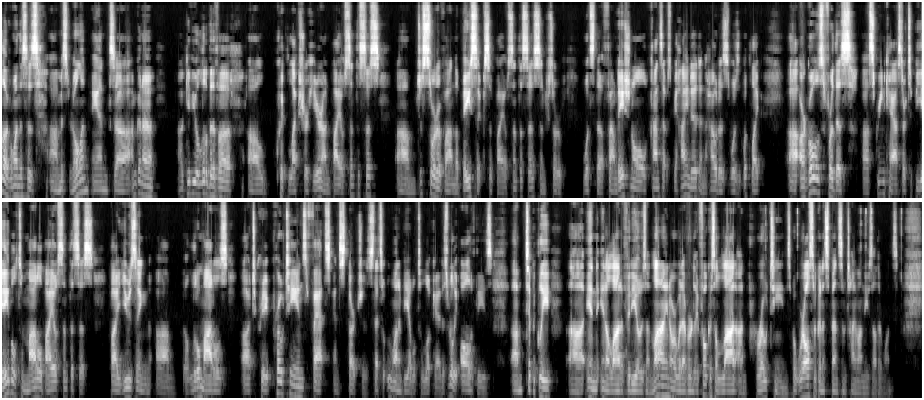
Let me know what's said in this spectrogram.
Hello, everyone. This is uh, Mr. Nolan, and uh, I'm going to uh, give you a little bit of a, a quick lecture here on biosynthesis, um, just sort of on the basics of biosynthesis and sort of what's the foundational concepts behind it and how does what does it look like. Uh, our goals for this uh, screencast are to be able to model biosynthesis by using um, little models uh, to create proteins, fats, and starches. That's what we want to be able to look at, is really all of these. Um, typically, uh, in, in a lot of videos online or whatever, they focus a lot on proteins, but we're also going to spend some time on these other ones.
